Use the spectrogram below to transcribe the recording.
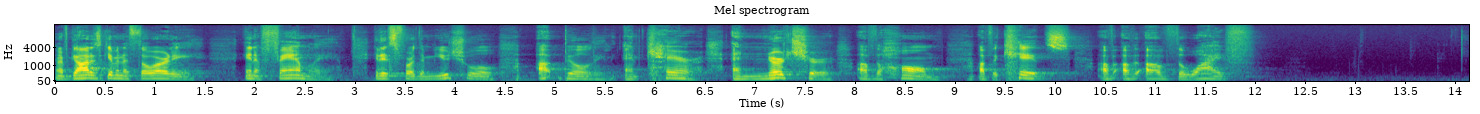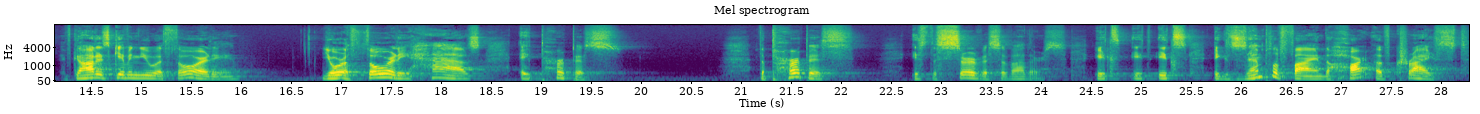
And if God has given authority in a family, it is for the mutual upbuilding and care and nurture of the home, of the kids, of, of, of the wife. If God has given you authority, your authority has a purpose. The purpose is the service of others. It's, it, it's exemplifying the heart of Christ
